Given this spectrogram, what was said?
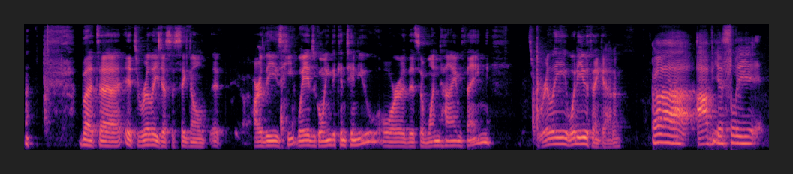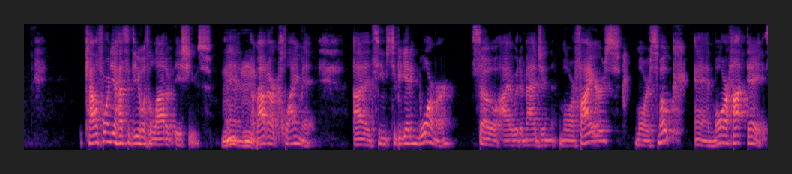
but uh, it's really just a signal. That, are these heat waves going to continue, or is this a one-time thing? It's really. What do you think, Adam? Uh, obviously, California has to deal with a lot of issues. And Mhm. about our climate, uh, it seems to be getting warmer. So I would imagine more fires, more smoke, and more hot days.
